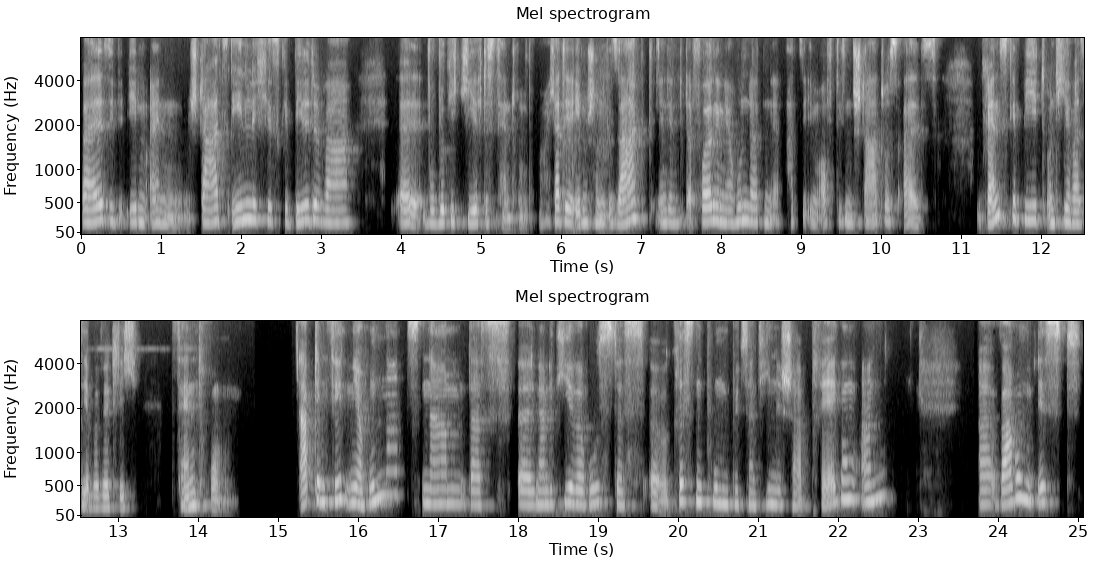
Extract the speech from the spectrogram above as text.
weil sie eben ein staatsähnliches Gebilde war, äh, wo wirklich Kiew das Zentrum war. Ich hatte ja eben schon gesagt, in den folgenden Jahrhunderten hat sie eben oft diesen Status als Grenzgebiet und hier war sie aber wirklich Zentrum. Ab dem 10. Jahrhundert nahm, das, äh, nahm die Kiewer Rus das äh, Christentum byzantinischer Prägung an. Äh, warum ist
